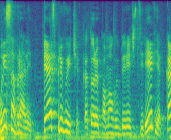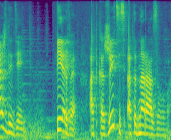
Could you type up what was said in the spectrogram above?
Мы собрали 5 привычек, которые помогут беречь деревья каждый день. Первое. Откажитесь от одноразового.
